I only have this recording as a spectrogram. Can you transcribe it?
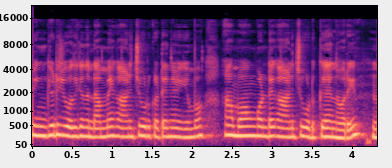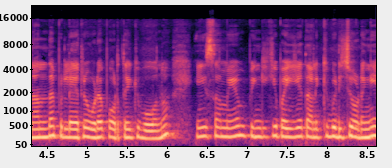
പിങ്കിയോട് ചോദിക്കുന്നുണ്ട് അമ്മയെ കാണിച്ചു കൊടുക്കട്ടെ എന്ന് ചോദിക്കുമ്പോൾ ആ മോൻ കൊണ്ടേ കാണിച്ചു കൊടുക്കുക എന്ന് പറയും. നന്ദ പിള്ളേരുടെ കൂടെ പുറത്തേക്ക് പോകുന്നു. ഈ സമയം പിങ്കിക്ക് പയ്യെ തലയ്ക്ക് പിടിച്ചു തുടങ്ങി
